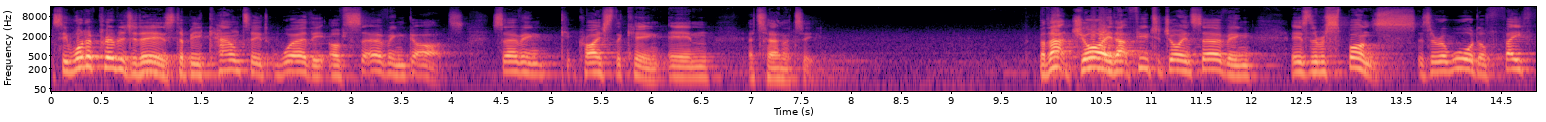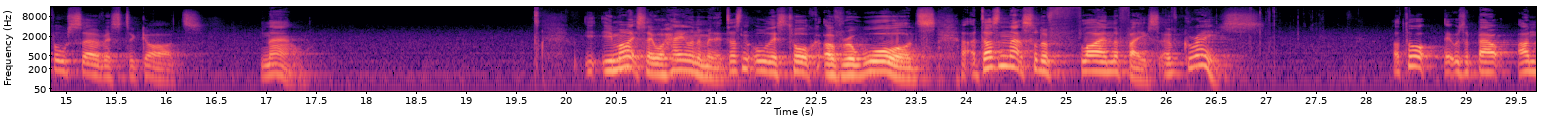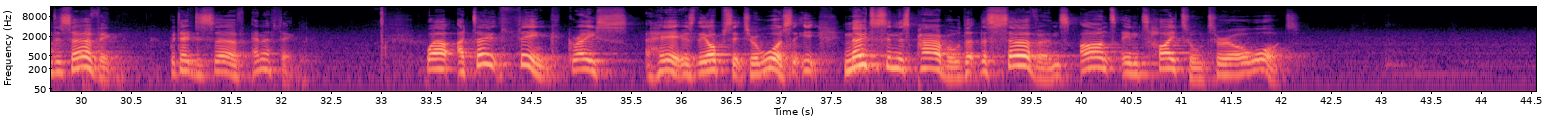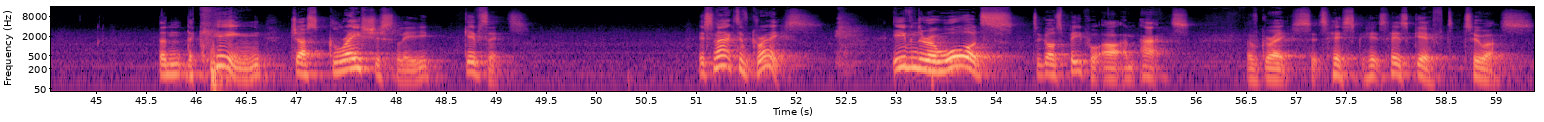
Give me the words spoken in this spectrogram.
See, what a privilege it is to be counted worthy of serving God, serving Christ the King in eternity. But that joy, that future joy in serving, is the response, is a reward of faithful service to God now. You might say, well, hang on a minute, doesn't all this talk of rewards, uh, doesn't that sort of fly in the face of grace? I thought it was about undeserving. We don't deserve anything. Well, I don't think grace here is the opposite to rewards. Notice in this parable that the servants aren't entitled to a reward. then the king just graciously gives it. It's an act of grace. Even the rewards to God's people are an act of grace. It's his, it's his gift to us.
